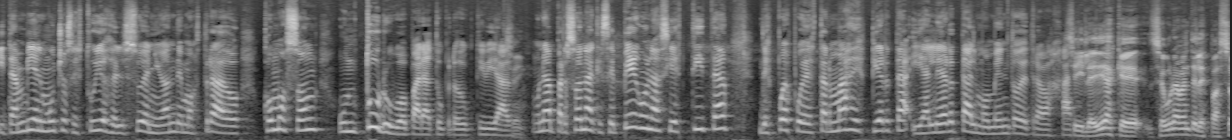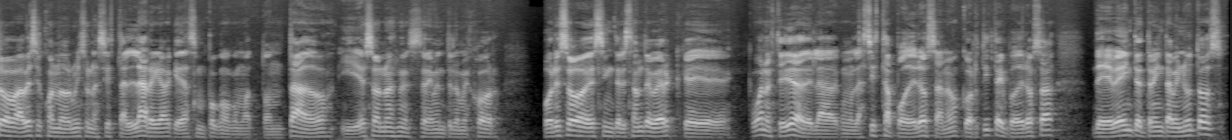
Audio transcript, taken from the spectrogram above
Y también muchos estudios del sueño han demostrado cómo son un turbo para tu productividad. Sí. Una persona que se pega una siestita después puede estar más despierta y alerta al momento de trabajar. Sí, la idea es que seguramente les pasó, a veces cuando dormís una siesta larga, quedás un poco como atontado y eso no es necesariamente lo mejor. Por eso es interesante ver que, que, bueno, esta idea de la, como la siesta poderosa, ¿no? Cortita y poderosa, de 20, 30 minutos,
